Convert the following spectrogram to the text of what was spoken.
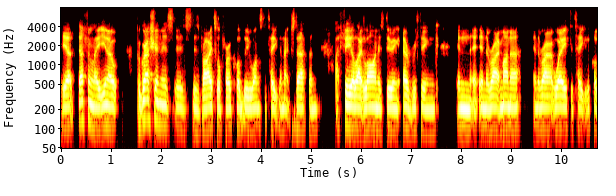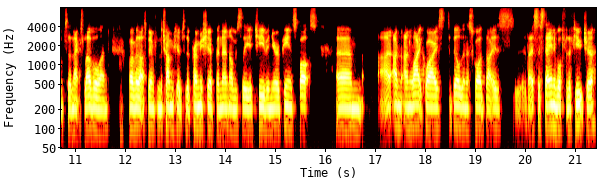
Yeah, definitely. You know, progression is is is vital for a club who wants to take the next step. And I feel like Larne is doing everything in in the right manner, in the right way to take the club to the next level. And whether that's been from the Championship to the Premiership, and then obviously achieving European spots. Um, and, and likewise to building a squad that is that is sustainable for the future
